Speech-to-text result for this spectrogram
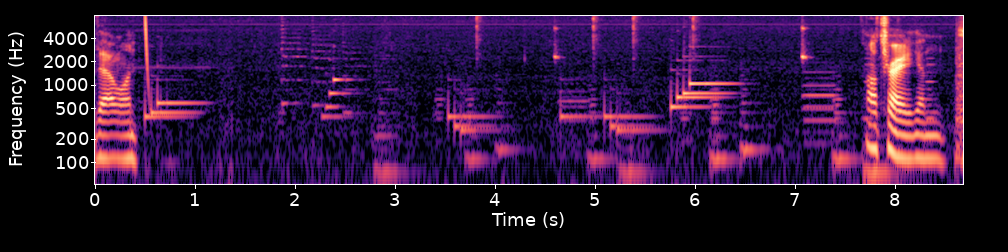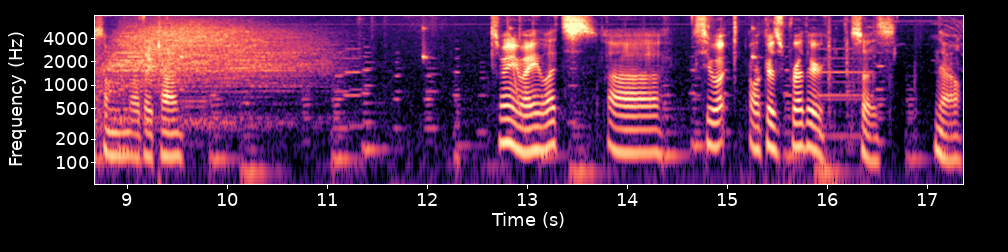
do that one. I'll try it again some other time. So anyway, let's uh, see what Orca's brother says now.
